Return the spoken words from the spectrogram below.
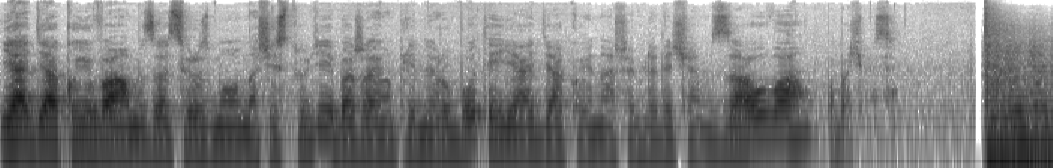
Я дякую вам за цю розмову в нашій студії. Бажаю вам плідної роботи. Я дякую нашим глядачам за увагу. Побачимося. Thank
